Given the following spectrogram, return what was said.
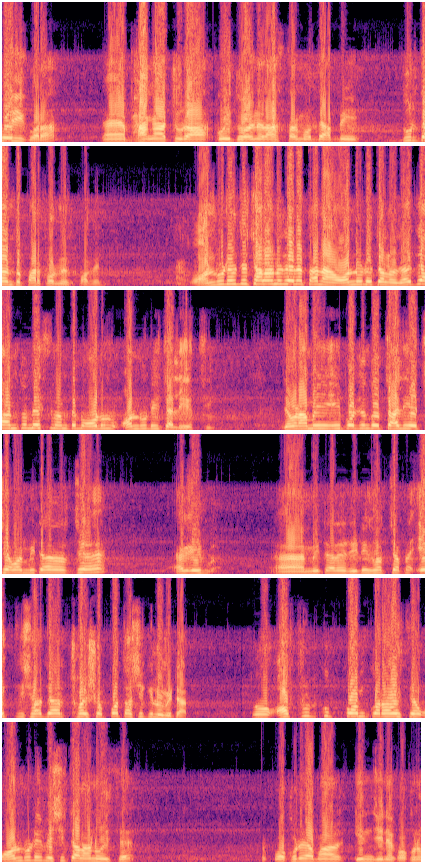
তৈরি করা। ভাঙা চূড়া ওই ধরনের রাস্তার মধ্যে আপনি দুর্দান্ত পারফরমেন্স পাবেন। অন রুটে যে চালানো যায় না, তা না অন রুটে চালানো যায়। যে আমি তো ম্যাক্সিমাম টাইম অন রুটেই চালিয়েছি। যেমন আমি এই পর্যন্ত চালিয়েছি, আমার মিটার হচ্ছে এই মিটারের রিডিং হচ্ছে আপনার একত্রিশ হাজার ছয়শো পঁচাশি কিলোমিটার। তো অফ রুট খুব কম করা হয়েছে অন বেশি চালানো হয়েছে। তো কখনোই আমার ইঞ্জিনে কখনো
